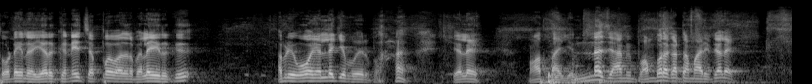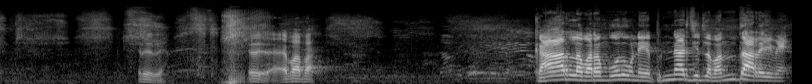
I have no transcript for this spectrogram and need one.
தொடையில் ஏற்கனவே செப்ப அதில் விலை இருக்குது அப்படி ஓ எல்லைக்கே போயிருப்பா. ஏலே மாத்தா என்ன சாமி பம்பரை கட்ட மாறிட்டாலே பாப்பா. காரில் வரும்போது உன்னை பின்னாடி சீட்டில் வந்து அறையுவேன்.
